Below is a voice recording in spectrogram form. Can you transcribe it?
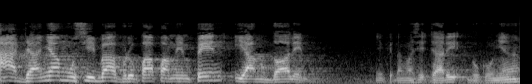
adanya musibah berupa pemimpin yang zalim. Ini kita masih cari bukunya.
